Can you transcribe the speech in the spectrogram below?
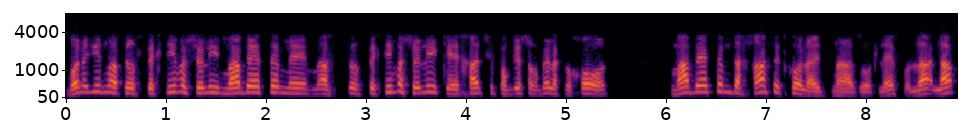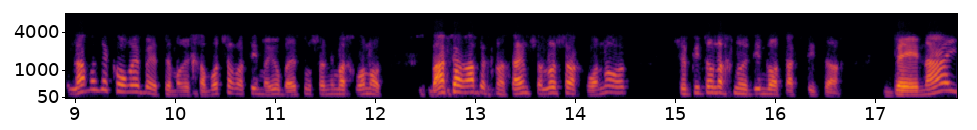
בוא נגיד מהפרספקטיבה שלי, מה בעצם, מהפרספקטיבה שלי כאחד שפוגש הרבה לקוחות, מה בעצם דחף את כל העדנה הזאת? לאיפה, למה זה קורה בעצם? הרי חוות שרתים היו בעשר שנים האחרונות. מה קרה בשנתיים שלוש האחרונות שפתאום אנחנו יודעים לאותה קפיצה? בעיניי,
